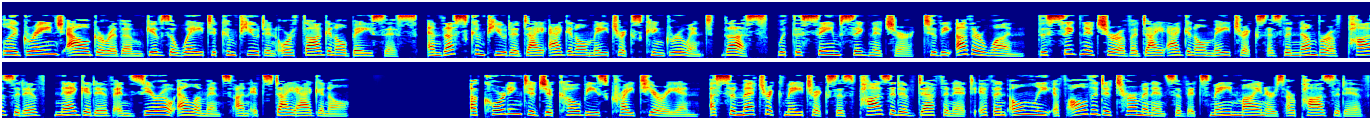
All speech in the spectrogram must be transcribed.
Lagrange algorithm gives a way to compute an orthogonal basis, and thus compute a diagonal matrix congruent thus, with the same signature to the other one. The signature of a diagonal matrix is the number of positive, negative and zero elements on its diagonal. According to Jacobi's criterion, a symmetric matrix is positive definite if and only if all the determinants of its main minors are positive.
